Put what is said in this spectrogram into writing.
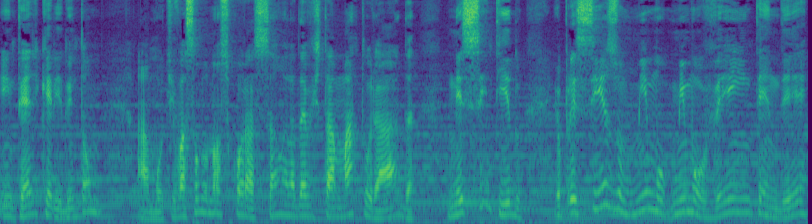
Entende, querido? Então, a motivação do nosso coração ela deve estar maturada nesse sentido. Eu preciso me, me mover e entender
